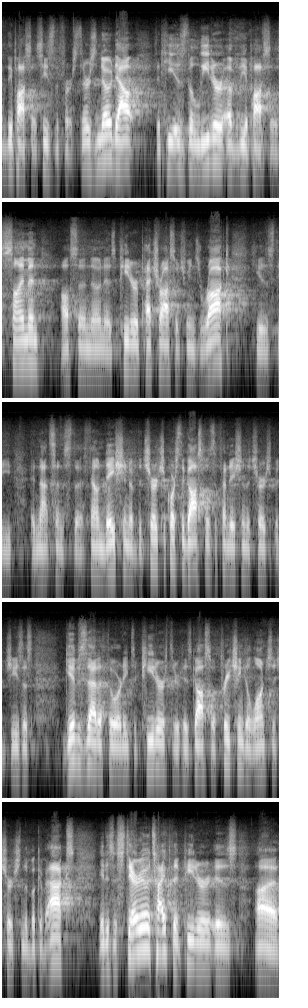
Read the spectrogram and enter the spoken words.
of the apostles. He's the first. There's no doubt that he is the leader of the apostles. Simon, also known as Peter Petros, which means rock. He is the, in that sense, the foundation of the church. Of course, the gospel is the foundation of the church, but Jesus gives that authority to Peter through his gospel preaching to launch the church in the book of Acts. It is a stereotype that Peter is uh,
